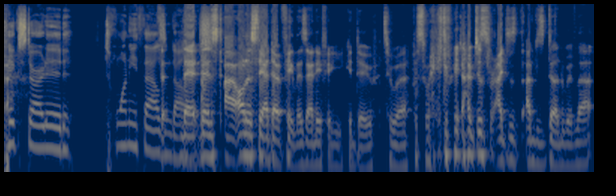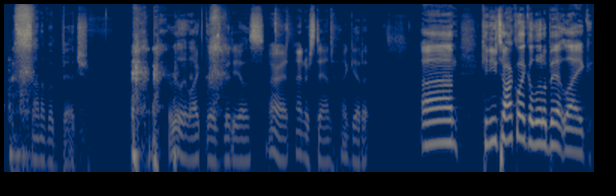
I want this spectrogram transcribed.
kickstarted twenty thousand dollars? There's I, honestly, I don't think there's anything you could do to uh, persuade me. I'm just, I just, I'm just done with that. Son of a bitch. I really like those videos. All right, I understand. I get it. Um, can you talk like a little bit like?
